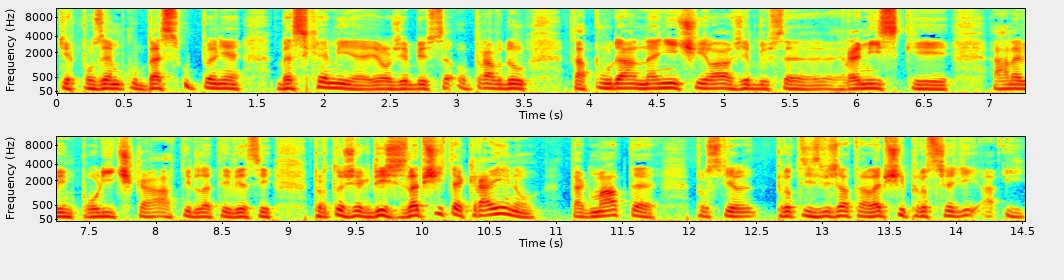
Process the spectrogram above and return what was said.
těch pozemků bez úplně, bez chemie, jo? že by se opravdu ta půda neničila, že by se remísky, já nevím, políčka a tyhle ty věci. Protože když zlepšíte krajinu, tak máte prostě pro ty zvířata lepší prostředí a i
